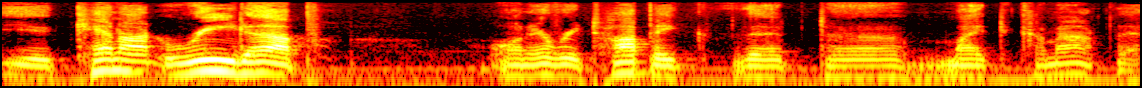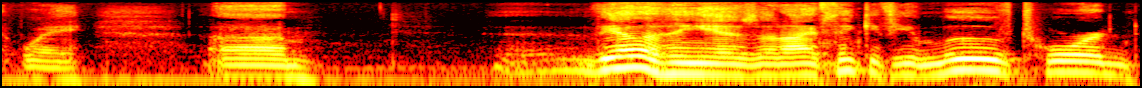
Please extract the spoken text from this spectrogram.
you cannot read up on every topic that uh, might come out that way. Um, the other thing is that I think if you move toward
